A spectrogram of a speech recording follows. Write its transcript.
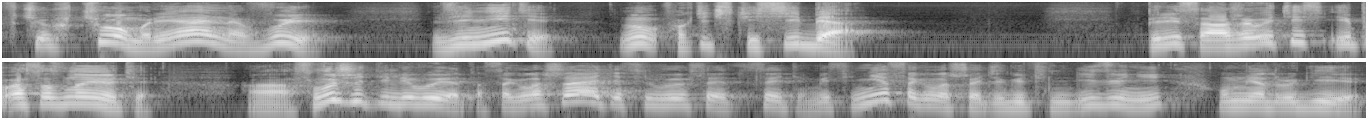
в, чё, в чем реально вы вините, ну, фактически себя. Пересаживайтесь и осознаете, а, слышите ли вы это, соглашаетесь ли вы с, с этим. Если не соглашаетесь, говорите, извини, у меня другие,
